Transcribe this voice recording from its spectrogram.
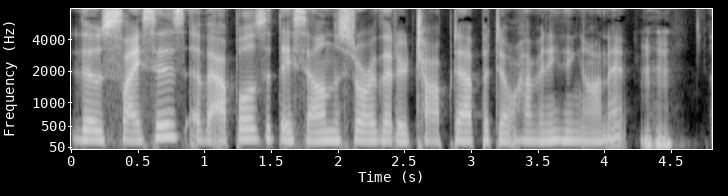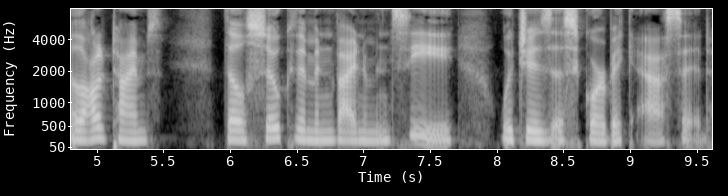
those slices of apples that they sell in the store that are chopped up but don't have anything on it, Mhm. a lot of times they'll soak them in vitamin C, which is ascorbic acid.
